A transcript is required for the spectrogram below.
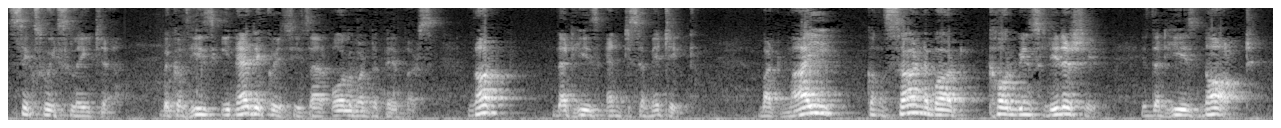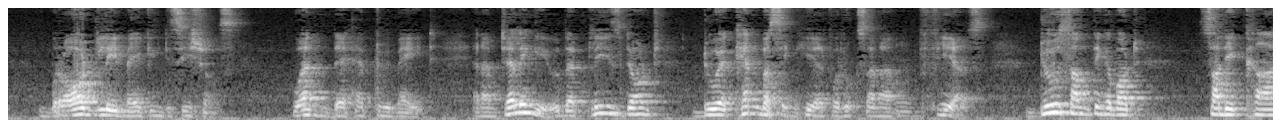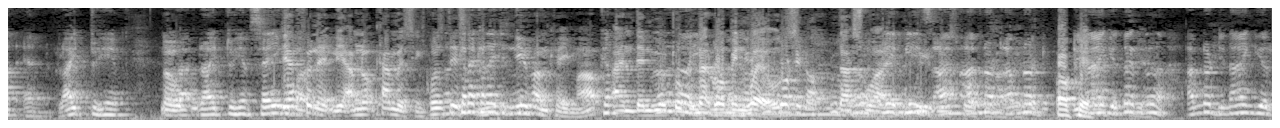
six weeks later because his inadequacies are all over the papers. Not that he is anti Semitic, but my concern about Corbyn's leadership is that he is not broadly making decisions when they have to be made. And I'm telling you that please don't do a canvassing here for Rokhsana hmm. fears. Do something about Sadiq Khan and write to him. No, uh, write to him saying about- Definitely, I'm not canvassing because this can I- can I just- Newham came up, Can- and then we were no, talking no, about Robin no, no, Wales. brought it up. That's No, why. Please, please we- we I'm, I'm not. I'm not Okay. denying it. No, Yeah. no, no, I'm not denying your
